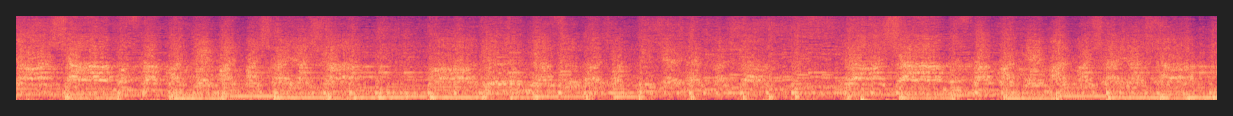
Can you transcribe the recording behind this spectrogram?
Yaşa Mustafa Kemal Paşa yaşa. Adım yazılacak mücevher taşa Yaşa Mustafa Kemal Paşa yaşa.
